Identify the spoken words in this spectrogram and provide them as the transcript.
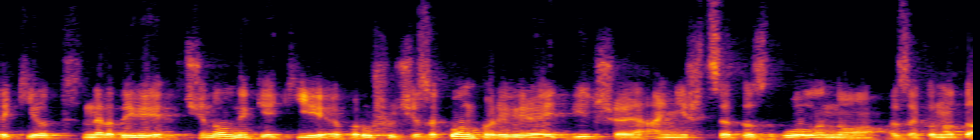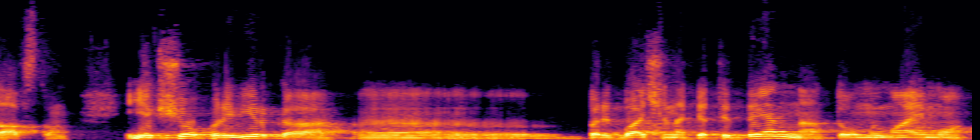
такі от нерадиві чиновники, які порушуючи закон, перевіряють більше аніж це дозволено законодавством. І якщо перевірка е, передбачена п'ятиденна, то ми маємо.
